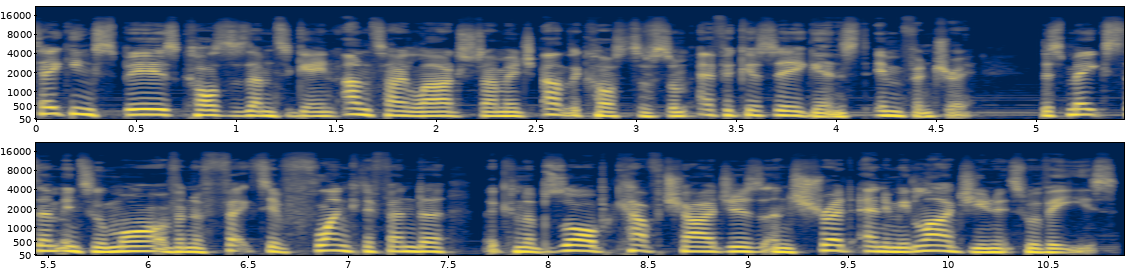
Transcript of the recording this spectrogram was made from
Taking spears causes them to gain anti-large damage at the cost of some efficacy against infantry. This makes them into more of an effective flank defender that can absorb cav charges and shred enemy large units with ease.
